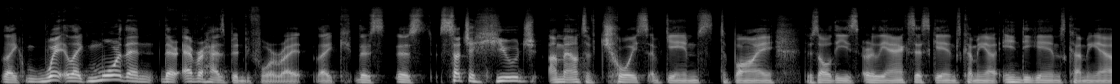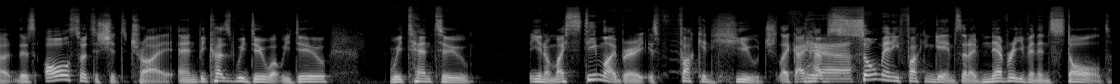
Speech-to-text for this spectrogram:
like way, like more than there ever has been before, right? Like there's there's such a huge amount of choice of games to buy. There's all these early access games coming out, indie games coming out. There's all sorts of shit to try, and because we do what we do, we tend to you know, my Steam library is fucking huge. Like I Yeah. have so many fucking games that I've never even installed,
